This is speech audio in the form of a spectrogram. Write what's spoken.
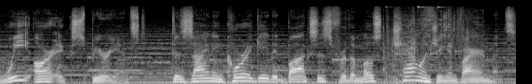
We are experienced, designing corrugated boxes for the most challenging environments.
